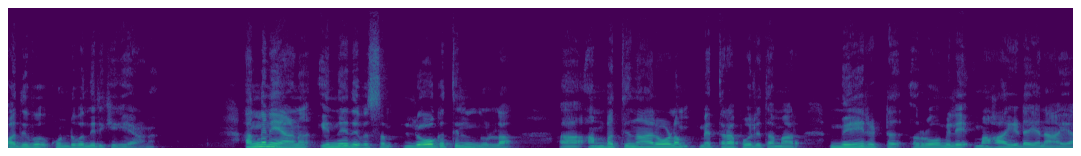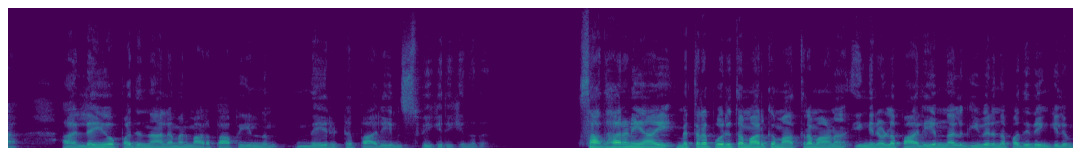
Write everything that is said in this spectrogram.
പതിവ് കൊണ്ടുവന്നിരിക്കുകയാണ്. അങ്ങനെയാണ് ഇന്നേ ദിവസം ലോകത്തിൽ നിന്നുള്ള അമ്പത്തിനാലോളം മെത്രാപോലിത്തമാർ നേരിട്ട് റോമിലെ മഹായിടയനായ ലയോ പതിനാലാമൻ മാർപ്പാപ്പയിൽ നിന്നും നേരിട്ട് പാലിയം സ്വീകരിക്കുന്നത്. സാധാരണയായി മെത്രപ്പൊരുത്തമാർക്ക് മാത്രമാണ് ഇങ്ങനെയുള്ള പാലിയം നൽകി വരുന്ന പതിവെങ്കിലും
